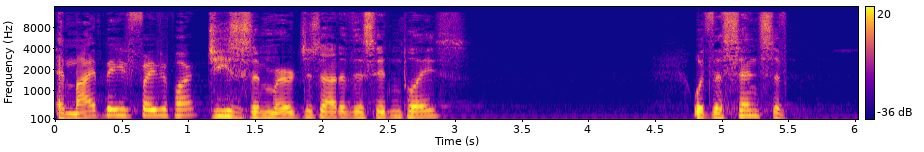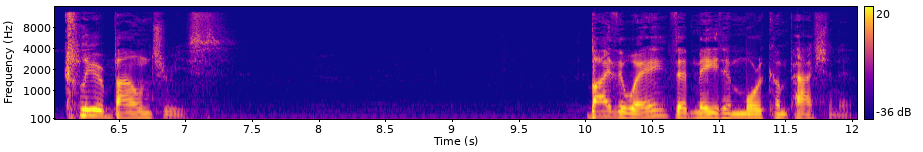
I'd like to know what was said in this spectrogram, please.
And my favorite part, Jesus emerges out of this hidden place with a sense of clear boundaries. By the way, that made him more compassionate.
